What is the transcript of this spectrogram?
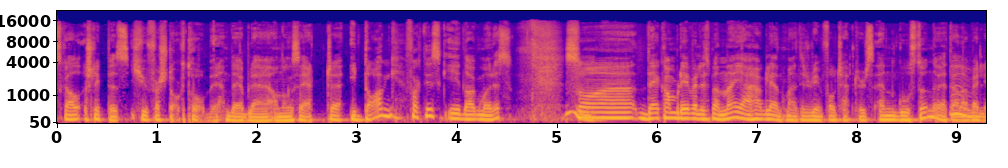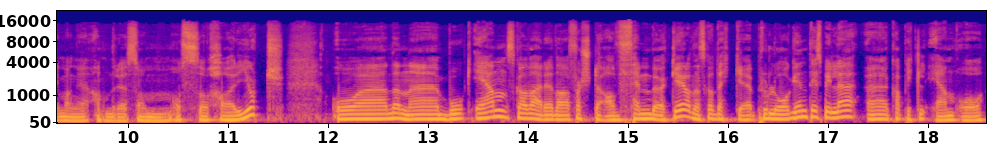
skal slippes 21.10. Det ble annonsert i dag, faktisk. I dag morges. Så eh, det kan bli veldig spennende. Jeg har gledet meg til Dreamfall Chapters en god stund. Det vet jeg det er veldig mange andre som også har gjort. Og denne bok én skal være da første av fem bøker, og den skal dekke prologen til spillet, eh, kapittel én og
